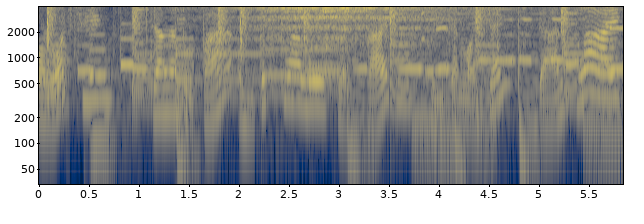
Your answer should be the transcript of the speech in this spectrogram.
For watching. Jangan lupa untuk selalu subscribe, berikan lonceng, dan like.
